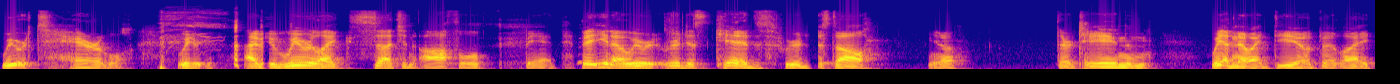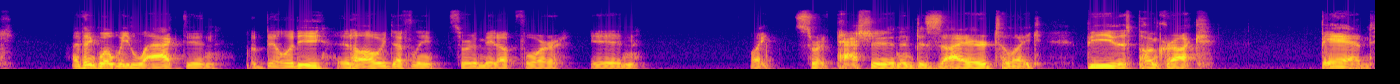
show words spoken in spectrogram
we were terrible. We I mean we were like such an awful band. But you know, we were we were just kids. We were just all, you know, 13 and we had no idea, but like I think what we lacked in ability at all, we definitely sort of made up for in like sort of passion and desire to like be this punk rock band,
